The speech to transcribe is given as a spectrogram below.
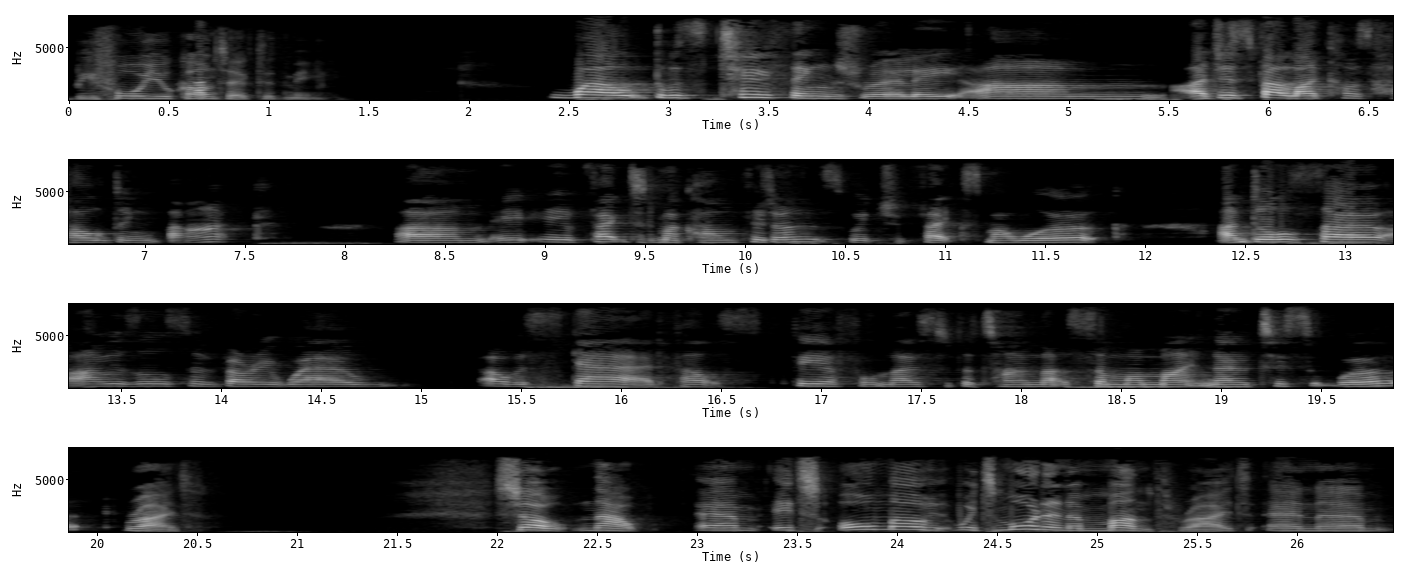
before you contacted me? Well, there was two things really. Um, I just felt like I was holding back. Um, it, it, affected my confidence, which affects my work. And also, I was also very aware, I was scared, felt fearful most of the time that someone might notice at work. Right. So now, um, it's almost, it's more than a month, right? And um,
